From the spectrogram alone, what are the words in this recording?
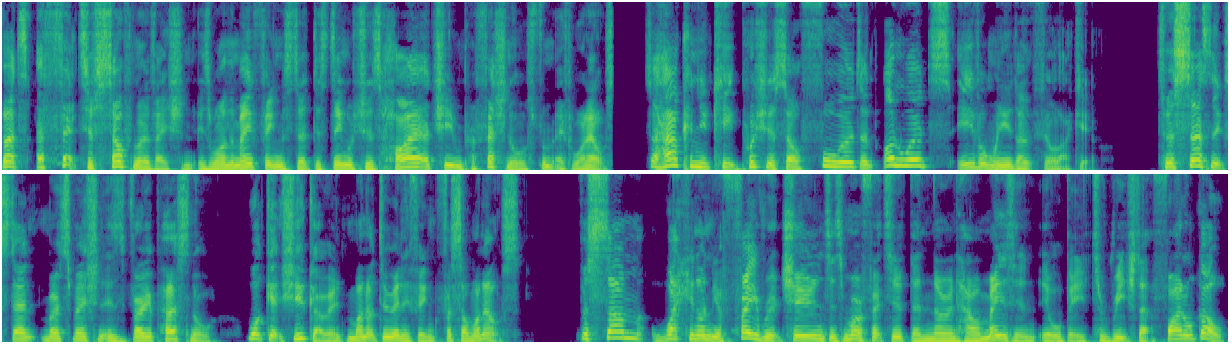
But effective self motivation is one of the main things that distinguishes higher achieving professionals from everyone else. So, how can you keep pushing yourself forward and onwards even when you don't feel like it? To a certain extent, motivation is very personal. What gets you going might not do anything for someone else. For some, whacking on your favourite tunes is more effective than knowing how amazing it will be to reach that final goal.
